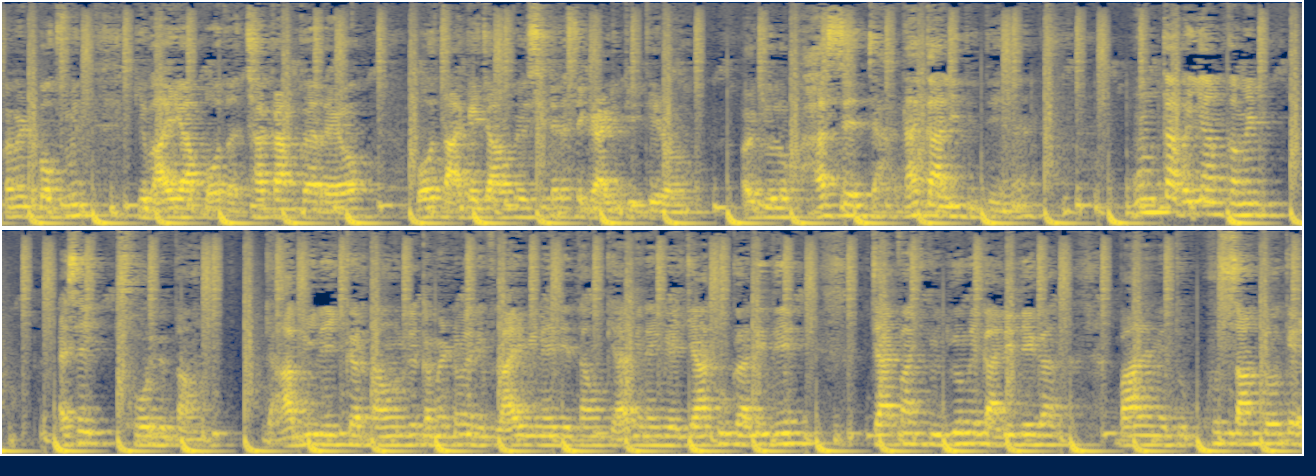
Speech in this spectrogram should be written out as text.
कमेंट बॉक्स में कि भाई आप बहुत अच्छा काम कर रहे हो, बहुत आगे जाओगे, इसी तरह से गाली देते रहो। और जो लोग हद से ज़्यादा गाली देते हैं, उनका भैया हम कमेंट ऐसे ही छोड़ देता हूँ। क्या भी नहीं करता हूँ, उनके कमेंट में रिप्लाई भी नहीं देता हूँ, क्या भी नहीं भैया तू गाली दे, चार पाँच वीडियो में गाली देगा। बाद में तू खुद शांत होके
